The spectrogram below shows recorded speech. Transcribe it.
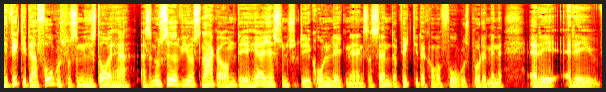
det vigtigt, at der er fokus på sådan en historie her? Altså nu sidder vi jo og snakker om det her. Jeg synes jo, det er grundlæggende interessant og vigtigt, at der kommer fokus på det. Men er det, er det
